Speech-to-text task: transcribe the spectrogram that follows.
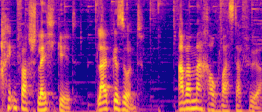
einfach schlecht geht. Bleib gesund, aber mach auch was dafür.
